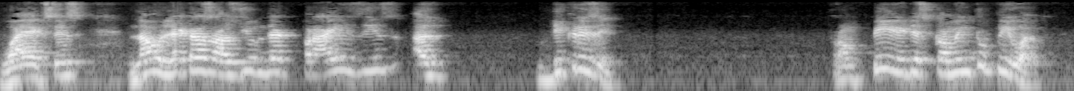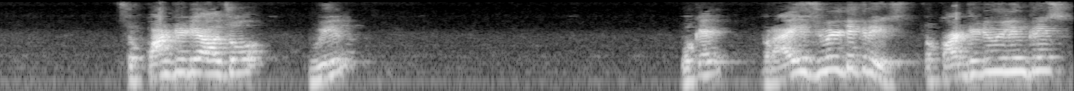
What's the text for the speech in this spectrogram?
y-axis. Now let us assume that price is uh, decreasing. From p it is coming to p1 so quantity also will okay price will decrease. So quantity will increase.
